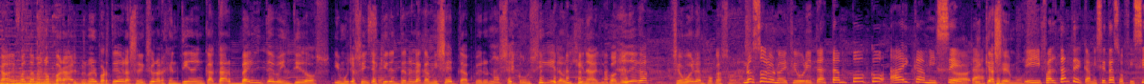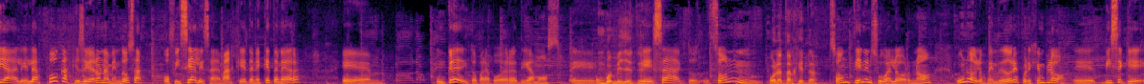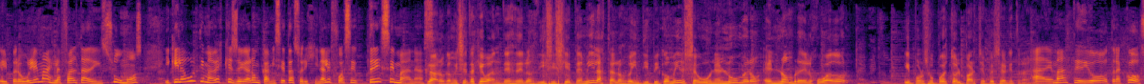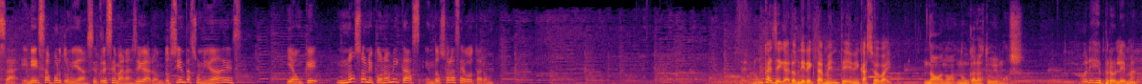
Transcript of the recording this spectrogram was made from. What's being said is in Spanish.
Cada vez falta menos para el primer partido de la selección argentina en Qatar 2022. Y muchos hinchas quieren tener la camiseta, pero no se consigue la original. Y cuando llega, se vuela en pocas horas. No solo no hay figuritas, tampoco hay camiseta. ¿Y qué hacemos? Y faltante de camisetas oficiales. Las pocas que llegaron a Mendoza, oficiales además, que tenés que tener... eh, un crédito para poder, digamos... eh, Un buen billete. Exacto, son O la tarjeta. son, tienen su valor, ¿no? Uno de los vendedores, por ejemplo, eh, dice que el problema es la falta de insumos y que la última vez que llegaron camisetas originales fue hace tres semanas. Claro, camisetas que van desde los 17.000 hasta los 20 y pico mil según el número, el nombre del jugador y por supuesto el parche especial que traen. Además te digo otra cosa, en esa oportunidad hace tres semanas llegaron 200 unidades y aunque no son económicas, en dos horas se agotaron. O sea, nunca llegaron directamente en el caso de Viper. No, no, nunca las tuvimos. ¿Cuál es el problema?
